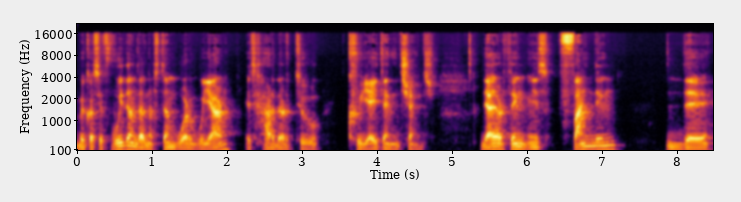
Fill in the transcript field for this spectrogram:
Because if we don't understand where we are, it's harder to create any change. The other thing is finding the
